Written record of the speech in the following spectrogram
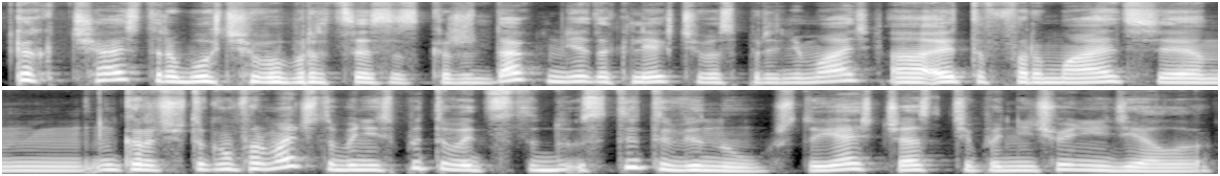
как часть рабочего процесса, скажем так, мне так легче воспринимать а, это в формате, ну, короче, в таком формате, чтобы не испытывать стыд, стыд и вину, что я сейчас, типа, ничего не делаю.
